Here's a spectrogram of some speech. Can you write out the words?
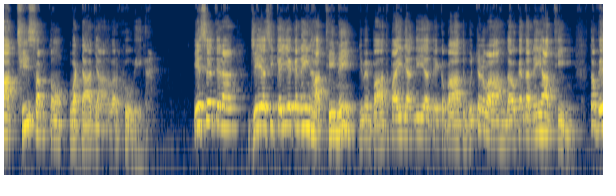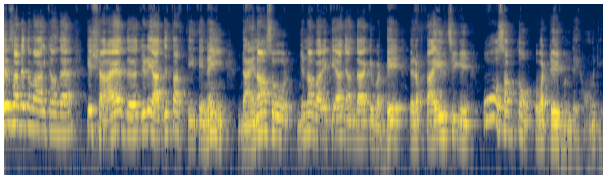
ਹਾਥੀ ਸਭ ਤੋਂ ਵੱਡਾ ਜਾਨਵਰ ਹੋਵੇਗਾ। ਇਸੇ ਤਰ੍ਹਾਂ ਜੇ ਅਸੀਂ ਕਹੀਏ ਕਿ ਨਹੀਂ, ਹਾਥੀ ਨਹੀਂ, ਜਿਵੇਂ ਬਾਤ ਪਾਈ ਜਾਂਦੀ ਆ ਤੇ ਇੱਕ ਬਾਤ ਬੁੱਝਣ ਵਾਲਾ ਹੁੰਦਾ, ਉਹ ਕਹਿੰਦਾ ਨਹੀਂ, ਹਾਥੀ ਨਹੀਂ। ਤਾਂ ਫਿਰ ਸਾਡੇ ਦਿਮਾਗ 'ਚ ਆਉਂਦਾ ਹੈ ਕਿ ਸ਼ਾਇਦ ਜਿਹੜੇ ਅੱਜ ਧਰਤੀ ਤੇ ਨਹੀਂ, ਡਾਇਨਾਸੌਰ, ਜਿਨ੍ਹਾਂ ਬਾਰੇ ਕਿਹਾ ਜਾਂਦਾ ਹੈ ਕਿ ਵੱਡੇ ਰੈਪਟਾਈਲ ਸੀਗੇ, ਉਹ ਸਭ ਤੋਂ ਵੱਡੇ ਹੁੰਦੇ ਹੋਣਗੇ।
